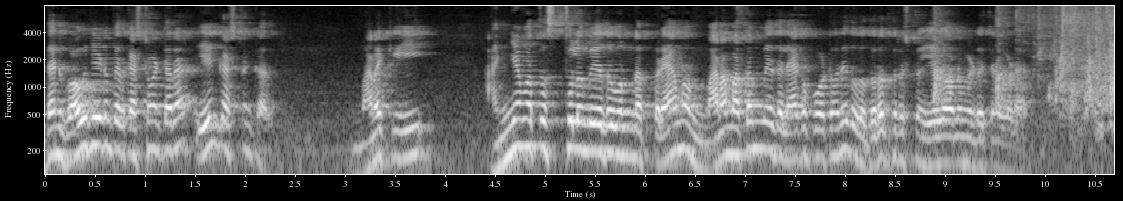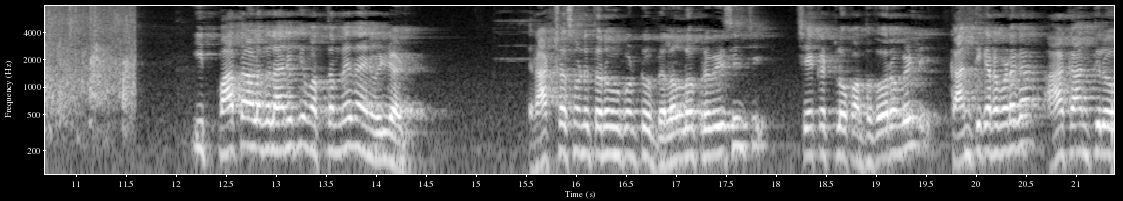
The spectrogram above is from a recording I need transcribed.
దాన్ని బాగు చేయడం పెద్ద కష్టం అంటారా? ఏం కష్టం కాదు. మనకి అన్యమతస్థుల మీద ఉన్న ప్రేమ మన మతం మీద లేకపోవటం అనేది ఒక దురదృష్టం. ఏ గవర్నమెంట్ వచ్చినా కూడా. ఈ పాతాళ బిలానికి మొత్తం మీద ఆయన వెళ్ళాడు. రాక్షసుని తరువుకుంటూ బిలంలో ప్రవేశించి చీకట్లో కొంత దూరం వెళ్ళి కాంతి కనబడగా ఆ కాంతిలో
